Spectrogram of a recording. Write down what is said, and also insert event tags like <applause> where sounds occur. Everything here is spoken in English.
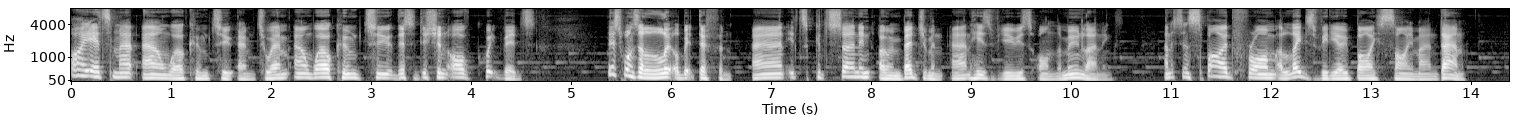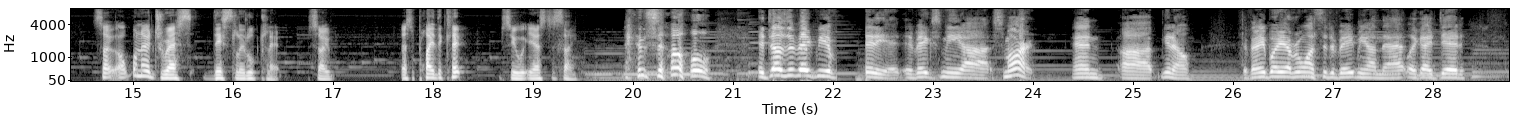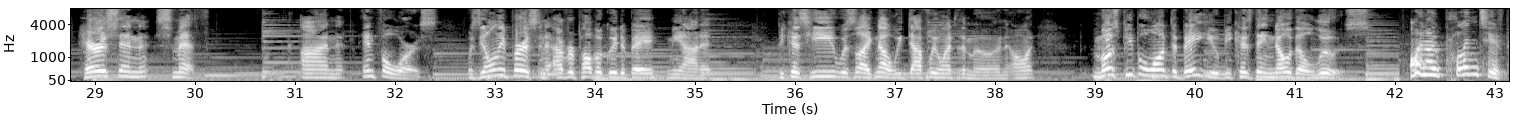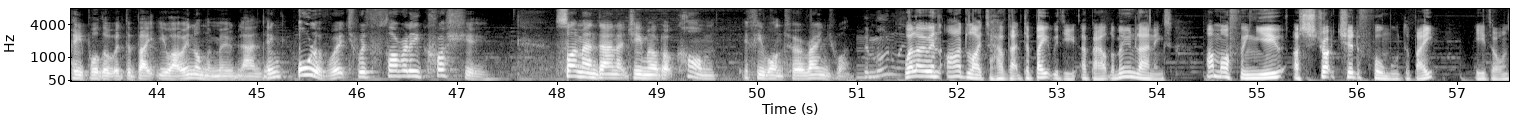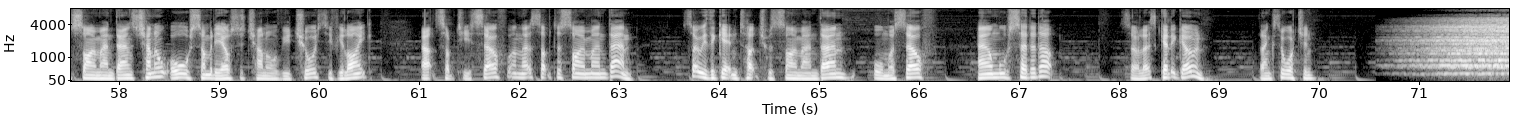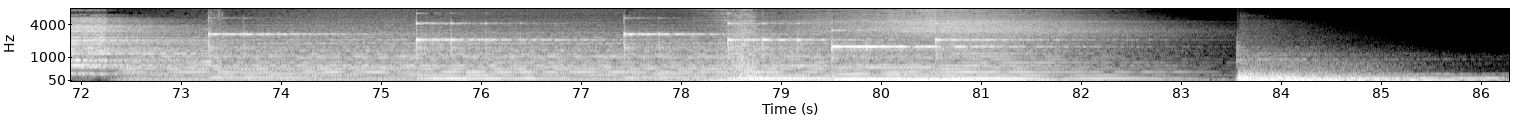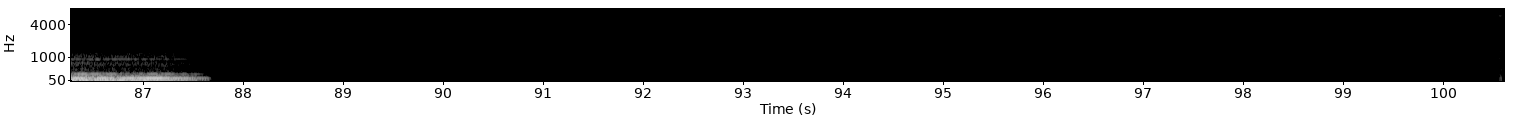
Hi, it's Matt, and welcome to M2M, and welcome to this edition of Quick Vids. This one's a little bit different, and it's concerning Owen Benjamin and his views on the moon landings. And it's inspired from a latest video by Simon Dan. So I want to address this little clip. So let's play the clip, see what he has to say. And <laughs> so it doesn't make me a idiot. It makes me uh, smart. And, uh, you know, if anybody ever wants to debate me on that, like I did, Harrison Smith on InfoWars was the only person to ever publicly debate me on it because he was like, no, we definitely went to the moon. Oh, most people won't debate you because they know they'll lose. I know plenty of people that would debate you, Owen, on the moon landing, all of which would thoroughly crush you. simondan at gmail.com if you want to arrange one. Well, Owen, I'd like to have that debate with you about the moon landings. I'm offering you a structured, formal debate either on Simon Dan's channel or somebody else's channel of your choice if you like. That's up to yourself and that's up to Simon Dan. So either get in touch with Simon Dan or myself and we'll set it up. So let's get it going. Thanks for watching.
